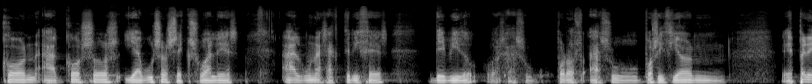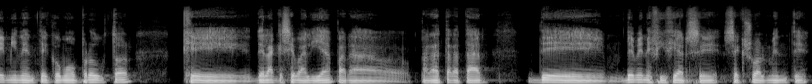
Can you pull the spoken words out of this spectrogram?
con acosos y abusos sexuales a algunas actrices debido pues, a, su prof, a su posición eh, preeminente como productor que, de la que se valía para, para tratar de, beneficiarse sexualmente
